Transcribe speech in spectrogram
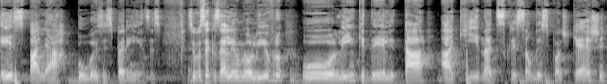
espalhar boas experiências. Se você quiser ler o meu livro, o link dele tá aqui na descrição desse podcast.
